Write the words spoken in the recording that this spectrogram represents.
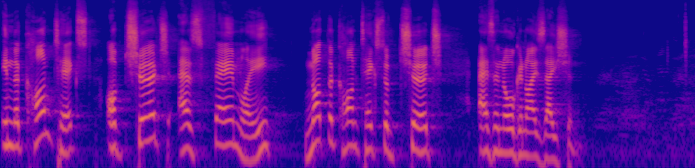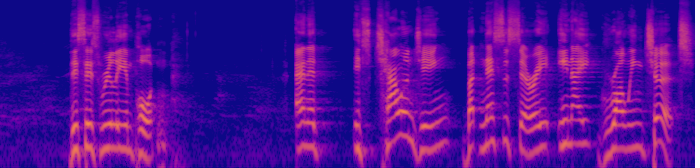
in the context of church as family, not the context of church as an organization. This is really important. And it, it's challenging but necessary in a growing church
